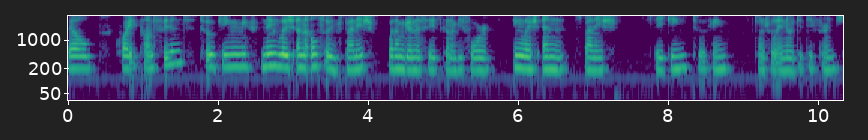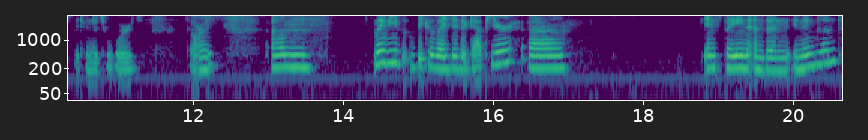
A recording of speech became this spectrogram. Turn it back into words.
felt quite confident talking in English and also in Spanish. What I'm gonna say it's gonna be for English and Spanish speaking, talking don't really know the difference between the two words. Sorry. Um, maybe because I did a gap year uh, in Spain and then in England.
